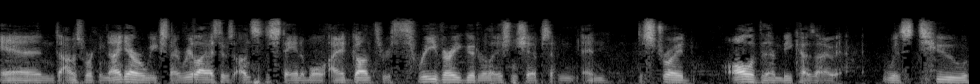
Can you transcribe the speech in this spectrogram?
and I was working 90 hour weeks and I realized it was unsustainable. I had gone through three very good relationships and, and destroyed all of them because I was too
